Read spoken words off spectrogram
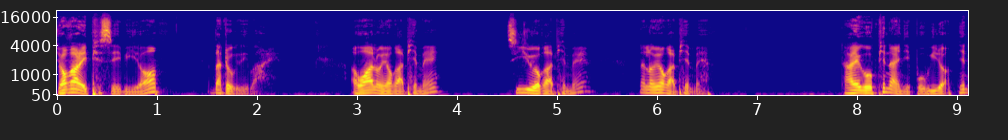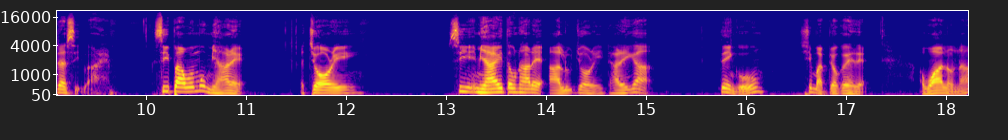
ယောဂတွေဖြစ်စေပြီးတော့အသက်ထုတ်စေပါတယ်အဝါလုံးယောဂဖြစ်မယ်စီးယောဂဖြစ်မယ်နှလုံးယောဂဖြစ်မယ်ဒါတွေကိုဖြစ်နိုင်ခြင်းပို့ပြီးတော့မြင့်တက်စေပါတယ်စီပါဝင်မှုများတဲ့အကြော်တွေစီအများကြီးသုံးထားတဲ့အာလူကြော်တွေဒါတွေကတင့်ကိုရှေ့မှာပြောခဲ့တဲ့အဝါလုံးနာ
